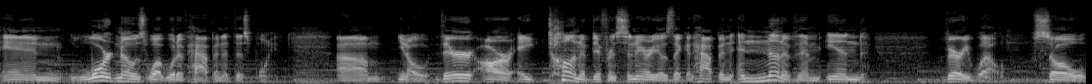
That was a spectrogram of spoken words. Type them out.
and Lord knows what would have happened at this point. Um, you know, there are a ton of different scenarios that could happen and none of them end very well. So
